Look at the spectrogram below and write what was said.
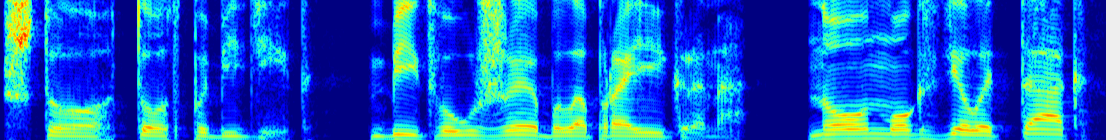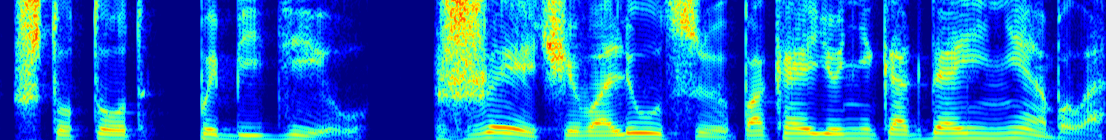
что тот победит. Битва уже была проиграна. Но он мог сделать так, что тот победил. Сжечь эволюцию, пока ее никогда и не было,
